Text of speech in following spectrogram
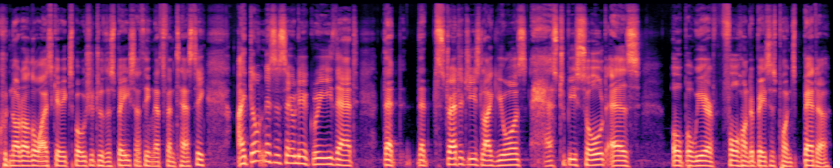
could not otherwise get exposure to the space. I think that's fantastic. I don't necessarily agree that that that strategies like yours has to be sold as oh, but we are 400 basis points better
